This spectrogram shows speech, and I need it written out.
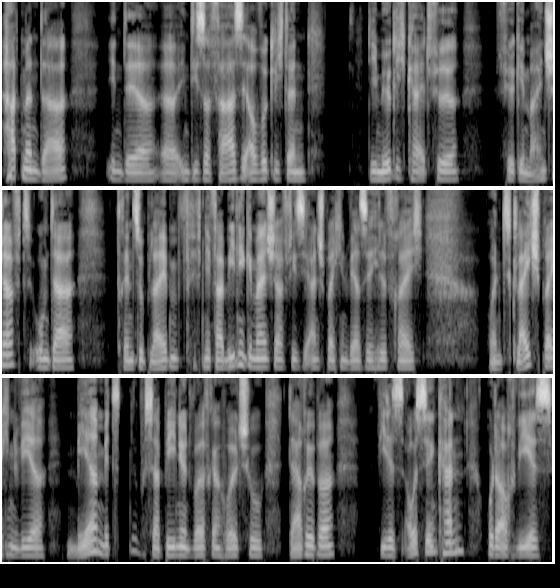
hat man da in der, äh, in dieser Phase auch wirklich dann die Möglichkeit für, für Gemeinschaft, um da drin zu bleiben. Eine Familiengemeinschaft, die Sie ansprechen, wäre sehr hilfreich. Und gleich sprechen wir mehr mit Sabine und Wolfgang Holtschuh darüber, wie das aussehen kann oder auch wie es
